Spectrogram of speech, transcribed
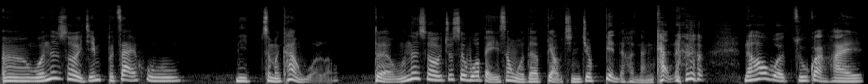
嗯，我那时候已经不在乎你怎么看我了。对我那时候就是我北宋，我的表情就变得很难看。然后我主管还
